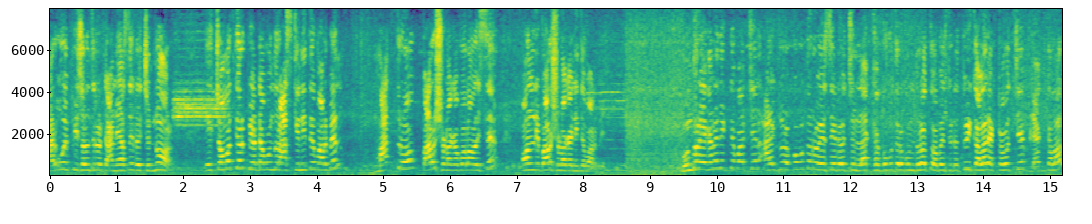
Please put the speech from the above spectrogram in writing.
আর ওই পিছনে যেটা ডানে আছে, এটা হচ্ছে নর। এই চমৎকার পেয়ারটা বন্ধুরা আজকে নিতে পারবেন। মাত্র বারোশো টাকা বলা হয়েছে। অনলি বারোশো টাকা নিতে পারবেন। বন্ধুরা, এখানে দেখতে পাচ্ছেন আরেক কবুতর রয়েছে। এটা হচ্ছে লেখা কবুতর বন্ধুরা। তবে দুটো দুই কালার একটা হচ্ছে ব্ল্যাক কালার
